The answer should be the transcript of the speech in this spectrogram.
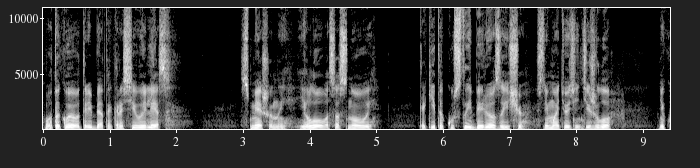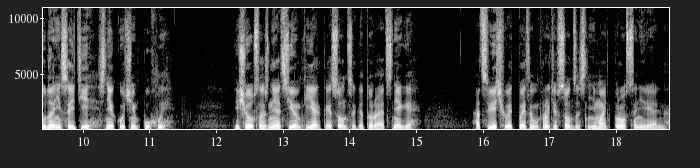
Вот такой вот, ребята, красивый лес смешанный, елово-сосновый, какие-то кусты, березы еще. Снимать очень тяжело, никуда не сойти, снег очень пухлый. Еще усложняет съемки яркое солнце, которое от снега отсвечивает, поэтому против солнца снимать просто нереально.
